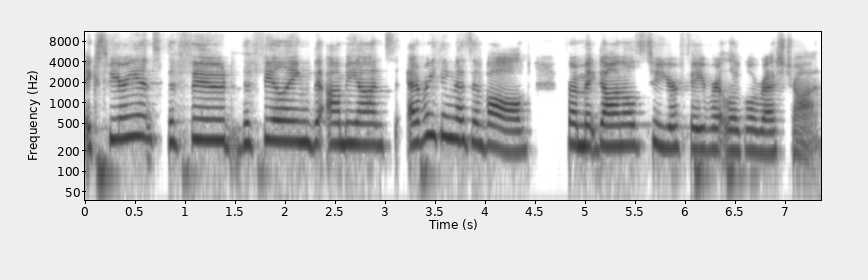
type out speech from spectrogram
experience, the food, the feeling, the ambiance, everything that's involved from McDonald's to your favorite local restaurant.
